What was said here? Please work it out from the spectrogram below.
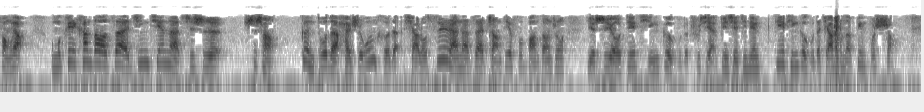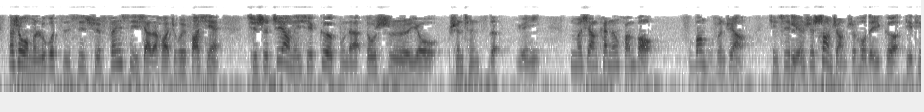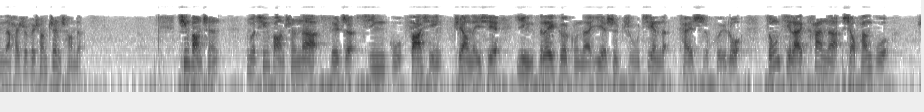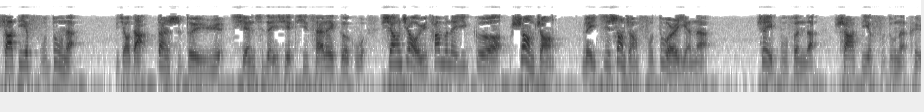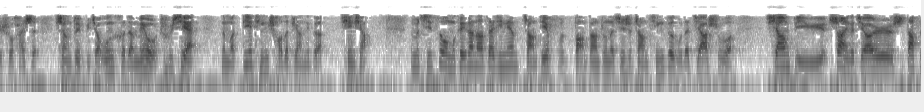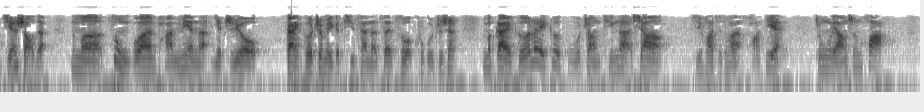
放量。我们可以看到，在今天呢，其实。市场更多的还是温和的下落，虽然呢，在涨跌幅榜当中也是有跌停个股的出现，并且今天跌停个股的家数呢并不少，但是我们如果仔细去分析一下的话，就会发现，其实这样的一些个股呢都是有深层次的原因。那么像开能环保、富邦股份这样前期连续上涨之后的一个跌停呢，还是非常正常的。轻纺城。那么轻纺城呢，随着新股发行，这样的一些影子类个股呢，也是逐渐的开始回落。总体来看呢，小盘股杀跌幅度呢比较大，但是对于前期的一些题材类个股，相较于他们的一个上涨累计上涨幅度而言呢，这一部分的杀跌幅度呢，可以说还是相对比较温和的，没有出现那么跌停潮的这样的一个现象。那么其次，我们可以看到，在今天涨跌幅榜当中呢，其实涨停个股的家数，相比于上一个交易日是大幅减少的。那么纵观盘面呢，也只有改革这么一个题材呢在做苦苦支撑。那么改革类个股涨停呢，像计华集团、华电、中粮生化，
